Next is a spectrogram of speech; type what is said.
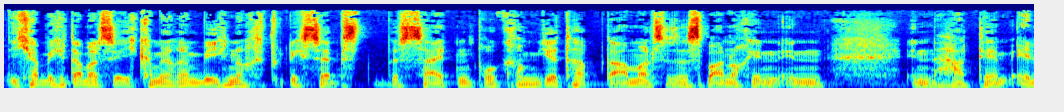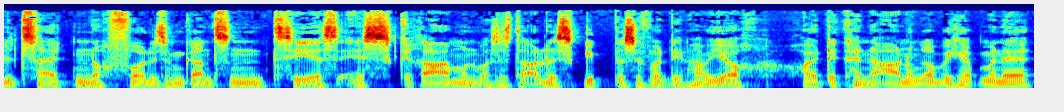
ich habe mich damals, ich kann mich erinnern, wie ich noch wirklich selbst Seiten programmiert habe damals. Also es war noch in, in, in HTML-Zeiten, noch vor diesem ganzen CSS-Kram und was es da alles gibt. Also vor dem habe ich auch heute keine Ahnung, aber ich habe meine,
